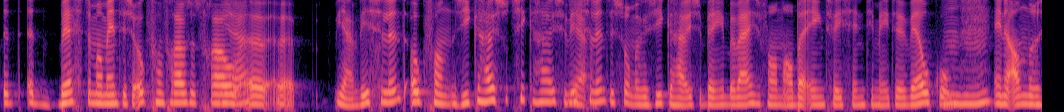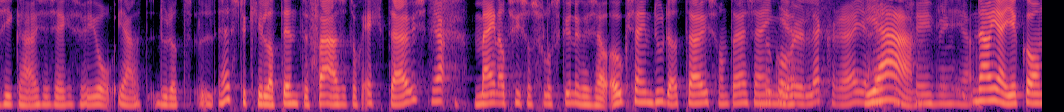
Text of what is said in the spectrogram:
het, het beste moment is ook van vrouw tot vrouw Ja. Ja, wisselend. Ook van ziekenhuis tot ziekenhuis Ja. wisselend. In sommige ziekenhuizen ben je bij wijze van al bij 1, 2 centimeter welkom. Mhm. En in andere ziekenhuizen zeggen ze, joh, ja, doe dat hè, stukje latente fase toch echt thuis. Ja. Mijn advies als verloskundige zou ook zijn, doe dat thuis, want daar zijn ook je... alweer lekker, hè? Je Ja. omgeving. Ja. Nou ja, je kan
